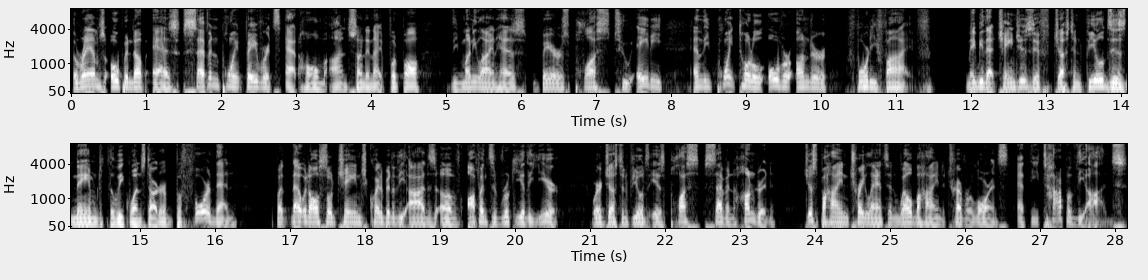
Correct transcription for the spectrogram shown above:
The Rams opened up as seven point favorites at home on Sunday Night Football. The money line has Bears plus 280 and the point total over under 45. Maybe that changes if Justin Fields is named the week one starter before then, but that would also change quite a bit of the odds of Offensive Rookie of the Year, where Justin Fields is plus 700 just behind Trey Lance and well behind Trevor Lawrence at the top of the odds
